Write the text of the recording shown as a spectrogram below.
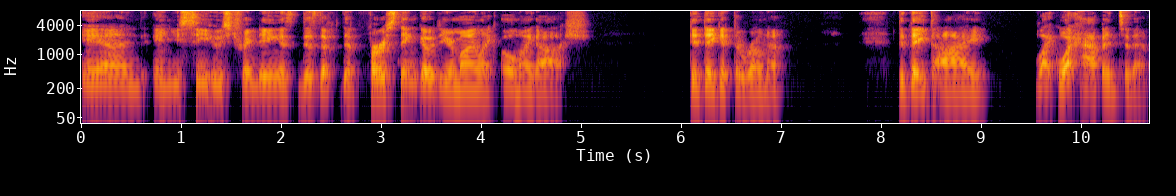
and and you see who's trending? Is does the the first thing go to your mind like, oh my gosh, did they get the Rona? Did they die? Like what happened to them?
